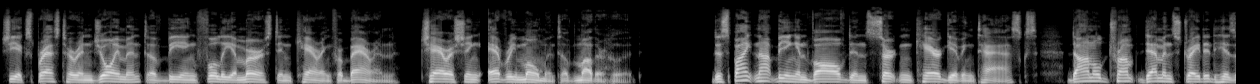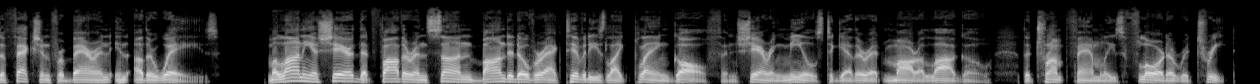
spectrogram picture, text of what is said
She expressed her enjoyment of being fully immersed in caring for Barron, cherishing every moment of motherhood. Despite not being involved in certain caregiving tasks, Donald Trump demonstrated his affection for Barron in other ways. Melania shared that father and son bonded over activities like playing golf and sharing meals together at Mar-a-Lago, the Trump family's Florida retreat.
